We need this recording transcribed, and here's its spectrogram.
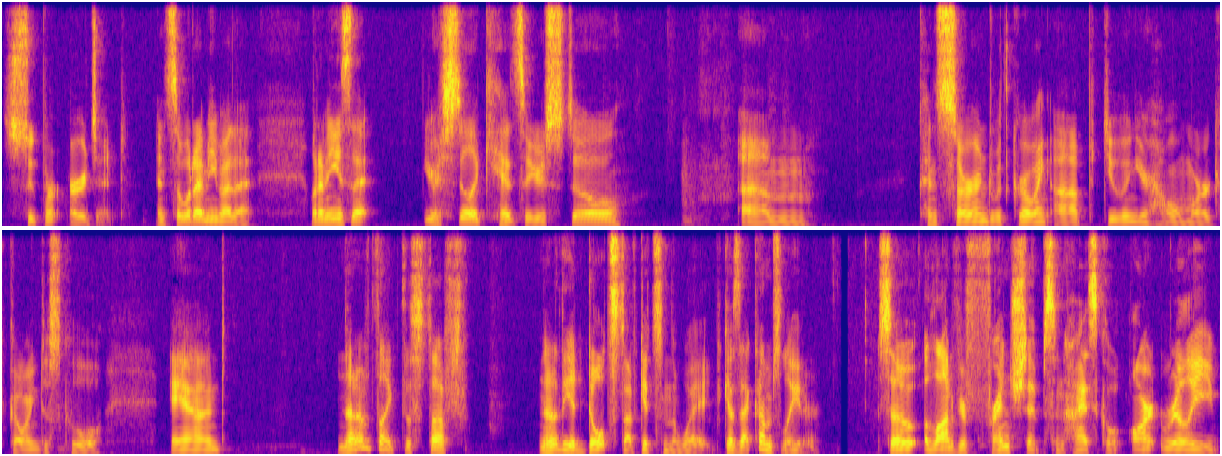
super urgent. And so, what I mean by that, what I mean is that you're still a kid, so you're still um, concerned with growing up, doing your homework, going to school, and none of like the stuff, none of the adult stuff gets in the way because that comes later. So a lot of your friendships in high school aren't really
